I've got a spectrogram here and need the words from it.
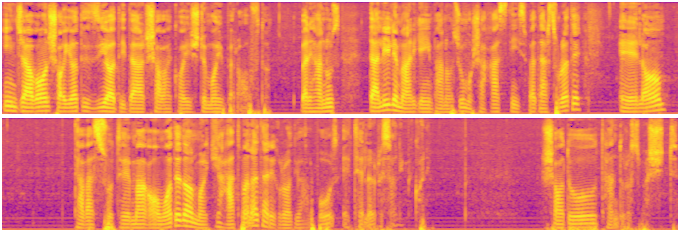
این جوان شایعات زیادی در شبکه های اجتماعی به افتاد. ولی هنوز دلیل مرگ این پناهجو مشخص نیست و در صورت اعلام توسط مقامات دانمارکی حتما از طریق رادیو البرز اطلاع رسانی می‌کنیم. شاد و تندرست باشید.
